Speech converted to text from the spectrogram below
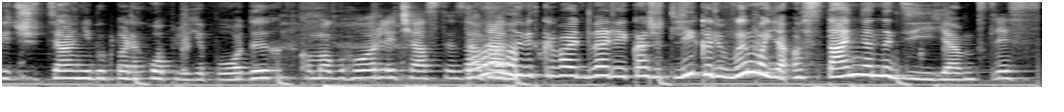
відчуття, ніби перехоплює подих. Комок в горлі, частий Так, запах. вони відкривають двері і кажуть: лікарю, ви моя остання надія. Стрес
